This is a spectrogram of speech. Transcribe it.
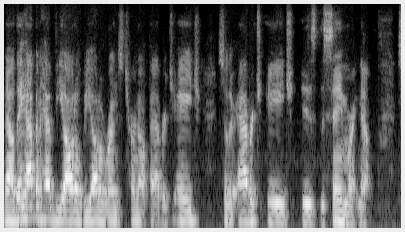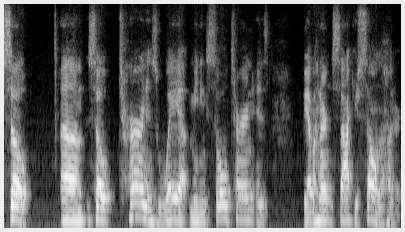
Now they happen to have vAuto. vAuto runs turn off average age. So their average age is the same right now. So, um, so turn is way up, meaning sold turn is if you have 100 in stock, you're selling 100.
